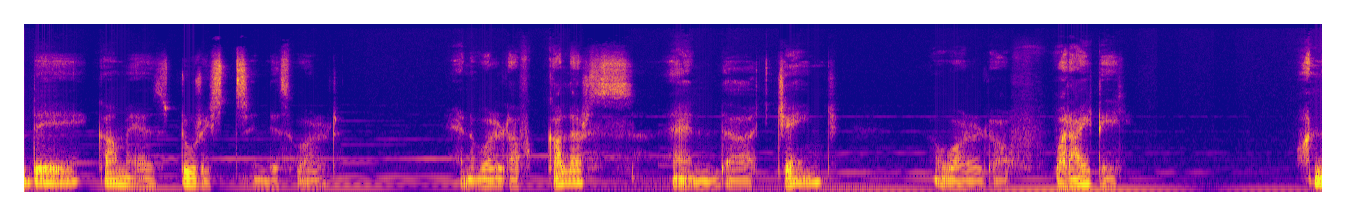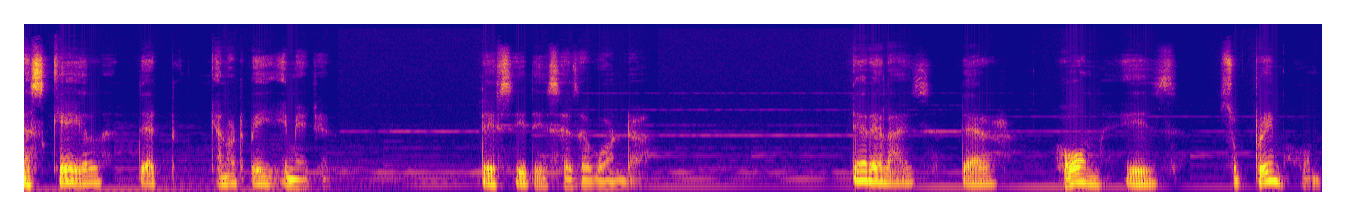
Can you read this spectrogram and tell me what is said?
They come as tourists in this world, in a world of colors and uh, change, a world of variety, on a scale that cannot be imagined. They see this as a wonder. They realize their home is supreme home,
